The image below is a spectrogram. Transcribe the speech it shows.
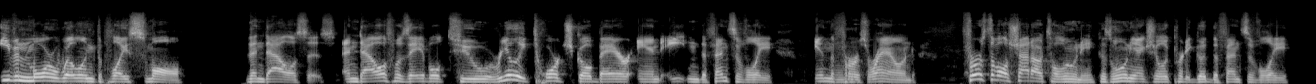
even more willing to play small than Dallas is. And Dallas was able to really torch Gobert and Ayton defensively in the mm-hmm. first round. First of all, shout out to Looney because Looney actually looked pretty good defensively,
